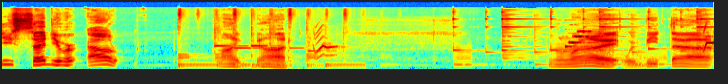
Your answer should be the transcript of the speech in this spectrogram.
You said you were out. My god. Alright, we beat that.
